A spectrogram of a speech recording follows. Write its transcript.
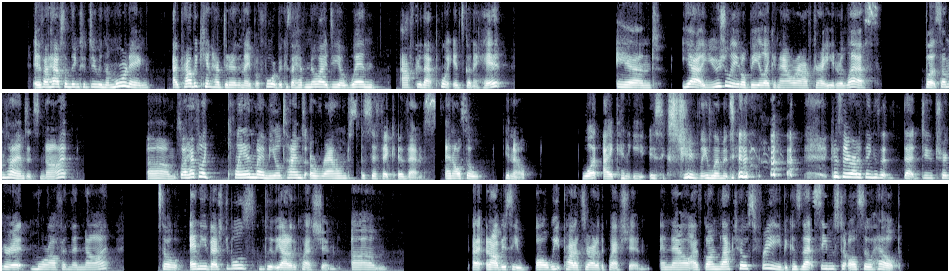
If I have something to do in the morning, I probably can't have dinner the night before because I have no idea when after that point it's going to hit. And yeah, usually it'll be like an hour after I eat or less, but sometimes it's not. Um, so I have to like plan my meal times around specific events. And also, you know, what I can eat is extremely limited. Because there are things that, that do trigger it more often than not. So any vegetables, completely out of the question. Um, and obviously all wheat products are out of the question. And now I've gone lactose free because that seems to also help.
